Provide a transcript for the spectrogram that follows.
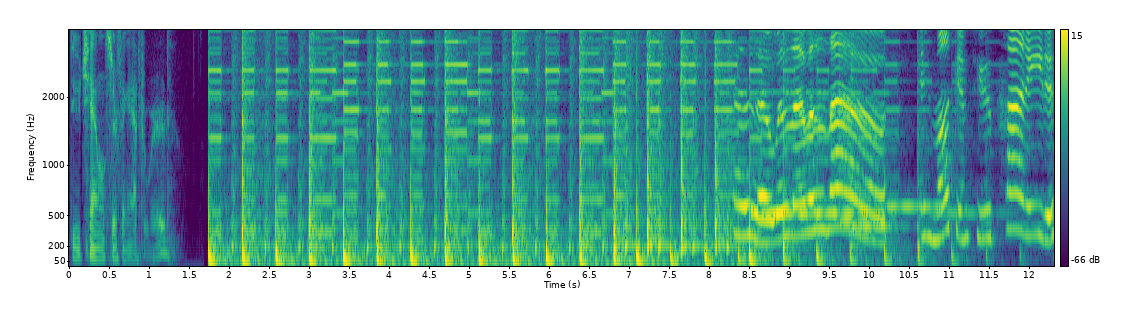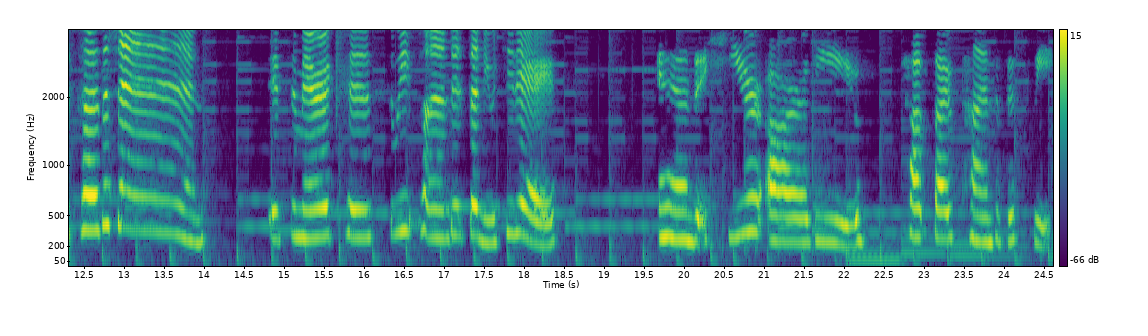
do channel surfing afterward. Hello, hello, hello, and welcome to Punny Disposition. It's America's sweet pundit, the new today. And here are the top five puns of this week.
